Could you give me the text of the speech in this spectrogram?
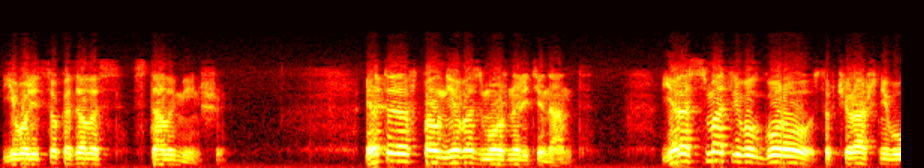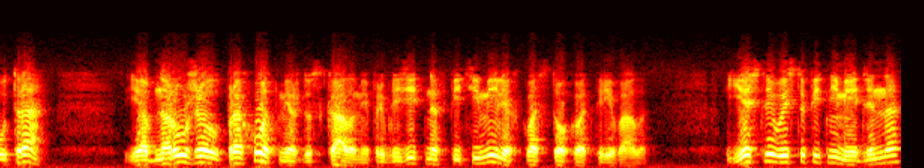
его лицо, казалось, стало меньше. «Это вполне возможно, лейтенант. Я рассматривал гору со вчерашнего утра и обнаружил проход между скалами, приблизительно в пяти милях к востоку от перевала. Если выступить немедленно,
